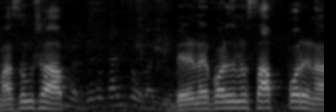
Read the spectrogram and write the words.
মাসুম সাপ বেরেনের পরে যেন সাপ পড়ে না।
